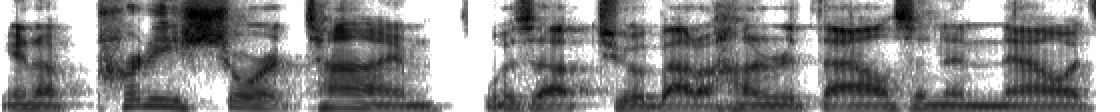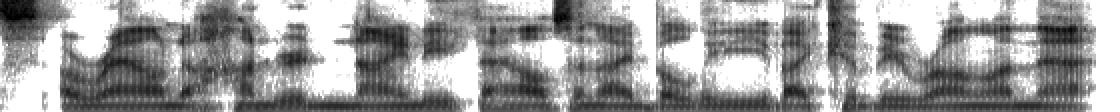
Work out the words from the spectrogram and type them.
in a pretty short time was up to about 100,000 and now it's around 190,000 I believe. I could be wrong on that.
